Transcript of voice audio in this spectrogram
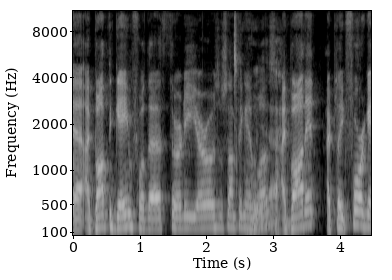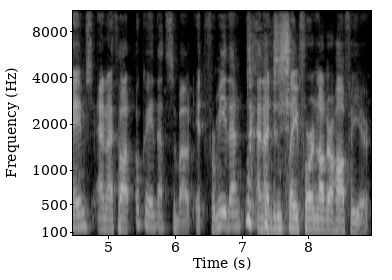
Uh, I bought the game for the 30 euros or something it oh, was. Yeah. I bought it. I played four games and I thought, okay, that's about it for me then. And I didn't play for another half a year.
